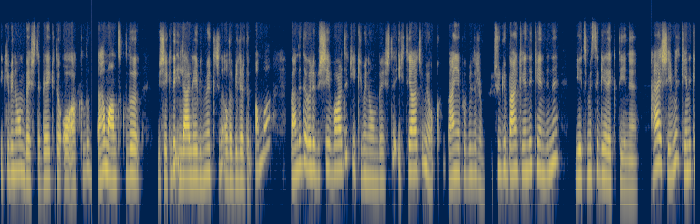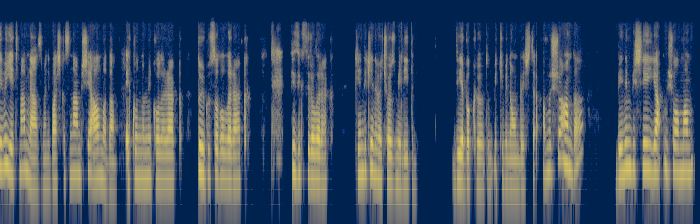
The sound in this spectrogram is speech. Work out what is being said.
2015'te belki de o aklı daha mantıklı bir şekilde ilerleyebilmek için alabilirdim ama bende de öyle bir şey vardı ki 2015'te ihtiyacım yok. Ben yapabilirim. Çünkü ben kendi kendine yetmesi gerektiğini, her şeyimi kendi kendime yetmem lazım. Hani başkasından bir şey almadan, ekonomik olarak, duygusal olarak, fiziksel olarak kendi kendime çözmeliydim diye bakıyordum 2015'te. Ama şu anda benim bir şeyi yapmış olmam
